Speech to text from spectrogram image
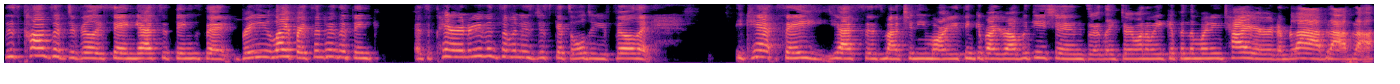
this concept of really saying yes to things that bring you life, right? Sometimes I think as a parent or even someone who just gets older, you feel that you can't say yes as much anymore. You think about your obligations or like, do I want to wake up in the morning tired and blah, blah, blah. Um,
